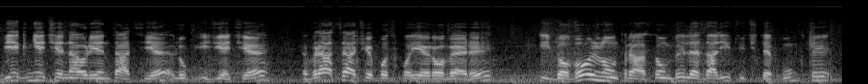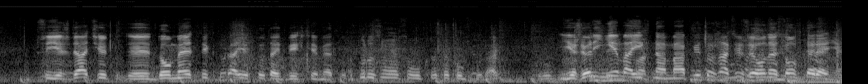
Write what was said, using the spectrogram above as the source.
biegniecie na orientację lub idziecie, wracacie po swoje rowery i dowolną trasą, byle zaliczyć te punkty, przyjeżdżacie e, do mety, która jest tutaj 200 metrów. Tu rozumiem są ukryte punkty, tak? Jeżeli nie ma ich na mapie, to znaczy, że one są w terenie.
